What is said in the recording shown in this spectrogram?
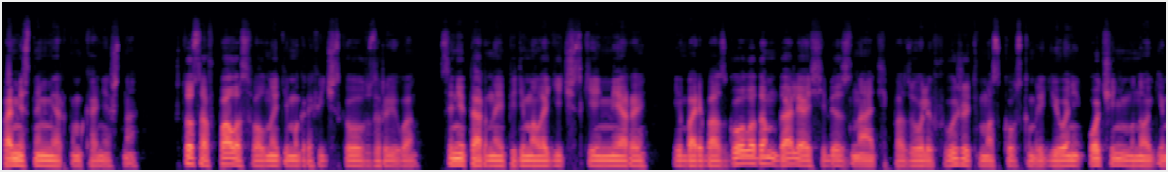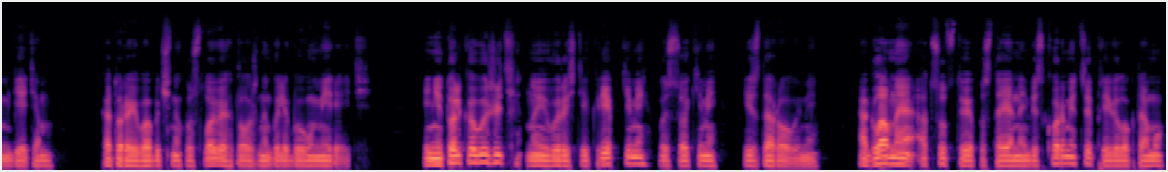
По местным меркам, конечно, что совпало с волной демографического взрыва. Санитарно-эпидемиологические меры и борьба с голодом дали о себе знать, позволив выжить в московском регионе очень многим детям, которые в обычных условиях должны были бы умереть. И не только выжить, но и вырасти крепкими, высокими и здоровыми. А главное, отсутствие постоянной бескормицы привело к тому,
